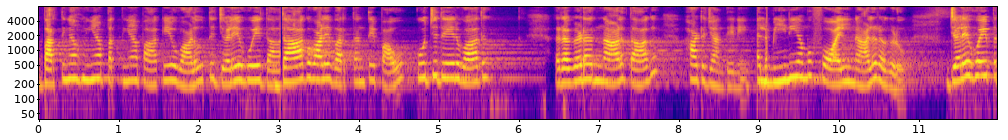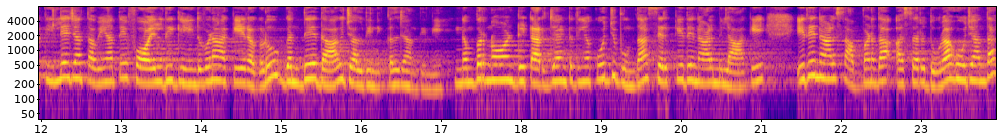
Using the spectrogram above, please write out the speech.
ਵਰਤੀਆਂ ਹੋਈਆਂ ਪੱਤੀਆਂ ਪਾ ਕੇ ਉਬਾਲੋ ਤੇ ਜਲੇ ਹੋਏ ਦਾ- ਦਾਗ ਵਾਲੇ ਬਰਤਨ ਤੇ ਪਾਓ। ਕੁਝ ਦੇਰ ਬਾਅਦ ਰਗੜਨ ਨਾਲ ਦਾਗ ਹਟ ਜਾਂਦੇ ਨੇ। ਐਲੂਮੀਨੀਅਮ ਫੋਇਲ ਨਾਲ ਰਗੜੋ। ਜਲੇ ਹੋਏ ਪਤੀਲੇ ਜਾਂ ਤਵਿਆਂ ਤੇ ਫੋਇਲ ਦੀ ਗੇਂਦ ਬਣਾ ਕੇ ਰਗੜੋ, ਗੰਦੇ ਦਾਗ ਜਲਦੀ ਨਿਕਲ ਜਾਂਦੇ ਨੇ। ਨੰਬਰ 9 ਡਿਟਰਜੈਂਟ ਦੀਆਂ ਕੁਝ ਬੂੰਦਾਂ ਸਿਰਕੇ ਦੇ ਨਾਲ ਮਿਲਾ ਕੇ ਇਹਦੇ ਨਾਲ ਸਾਬਣ ਦਾ ਅਸਰ ਦੋਹਰਾ ਹੋ ਜਾਂਦਾ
